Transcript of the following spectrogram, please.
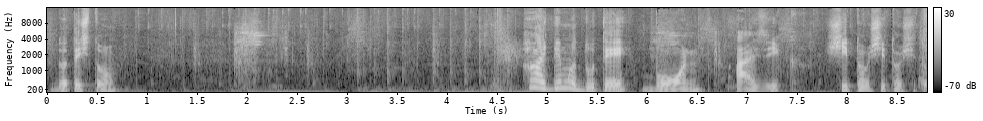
Du-te și tu. Haide mă, du-te. Bun. A zic. Și tu, și tu, și tu.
